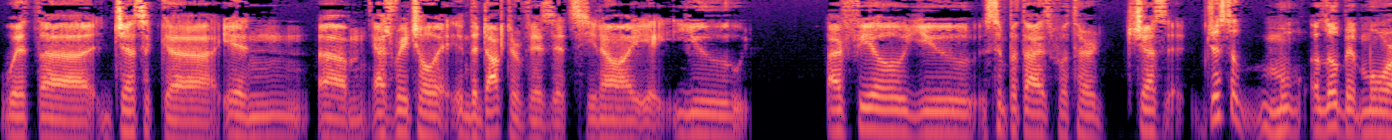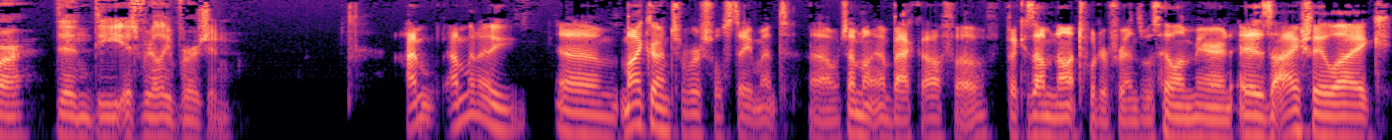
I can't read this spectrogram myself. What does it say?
with, uh, Jessica in, um, as Rachel in the doctor visits, you know, you, I feel you sympathize with her just, just a, a little bit more than the Israeli version. I'm, I'm going to, um, my controversial statement, uh, which I'm not going to back off of because I'm not Twitter friends with Helen Mirren, is I actually like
